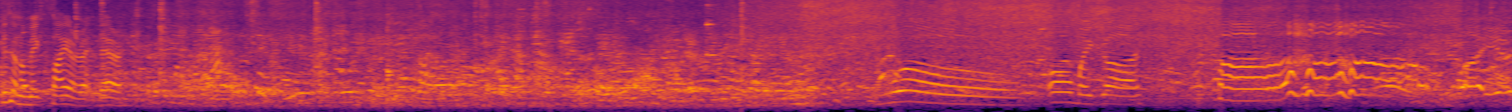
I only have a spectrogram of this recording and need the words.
He's gonna make fire there. Whoa! Oh my gosh! Ah, fire!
